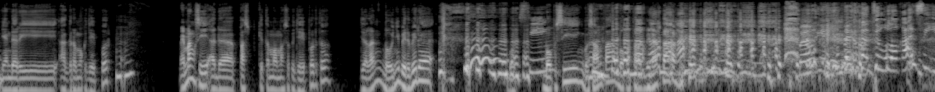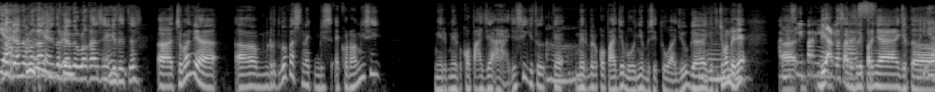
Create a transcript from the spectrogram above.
yang dari Agra mau ke Jaipur memang sih ada pas kita mau masuk ke Jaipur tuh jalan baunya beda-beda. Bau pesing bau sampah bau kotoran binatang. Tergantung lokasi ya. Tergantung lokasi tergantung. lokasi gitu. Terus eh, cuman ya eh, menurut gua pas naik bis ekonomi sih mirip-mirip Kopaja aja sih gitu. Kayak mirip-mirip Kopaja baunya besi tua juga gitu. Cuman bedanya Ada eh, slipernya di di atas ada slipernya gitu. Iya,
